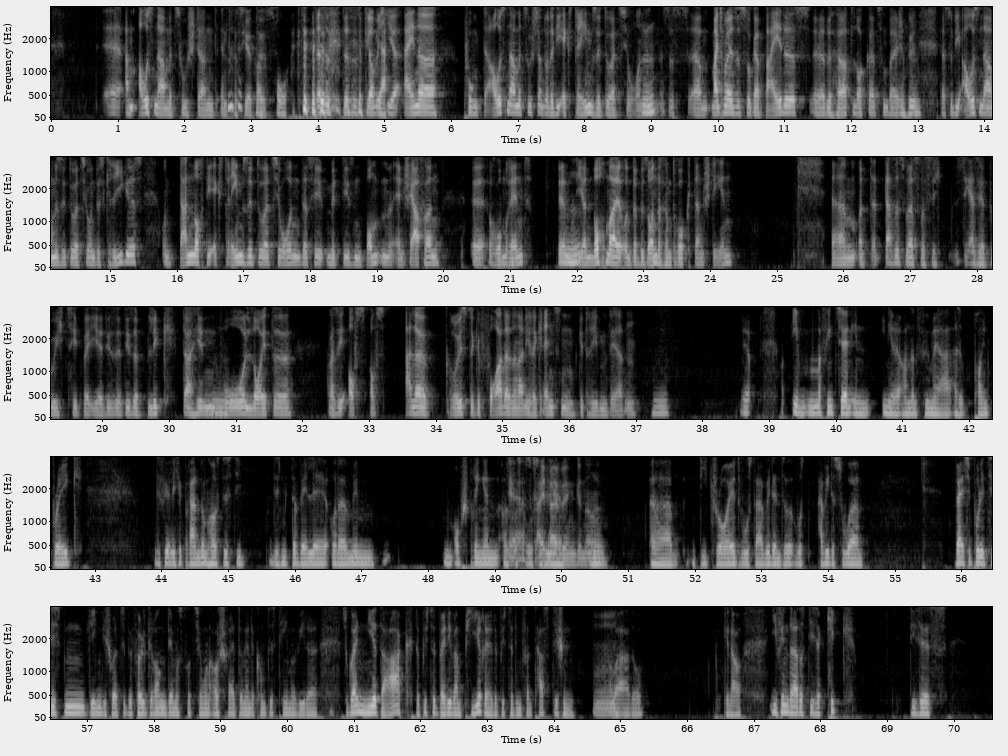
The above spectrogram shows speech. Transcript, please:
äh, am Ausnahmezustand interessiert ist. Oh. Das ist, das ist glaube ich, ja. ihr einer Punkt der Ausnahmezustand oder die Extremsituation. Mhm. Das ist, ähm, manchmal ist es sogar beides, äh, The Hurt Locker zum Beispiel, mhm. dass du die Ausnahmesituation des Krieges und dann noch die Extremsituation, dass sie mit diesen Bombenentschärfern äh, rumrennt, ähm, mhm. die ja nochmal unter besonderem Druck dann stehen. Ähm, und das ist was, was sich sehr, sehr durchzieht bei ihr. Diese, dieser Blick dahin, mhm. wo Leute quasi aufs, aufs allergrößte gefordert und an ihre Grenzen getrieben werden. Hm. Ja, eben, man findet es ja in, in ihre anderen Filme auch, also Point Break, gefährliche Brandung hast du die, das mit der Welle oder mit dem, mit dem Abspringen aus, ja, aus Skydiving, Höhe. genau. Äh, Detroit, wo es da wieder so, auch wieder so ein weiße Polizisten gegen die schwarze Bevölkerung, Demonstrationen, Ausschreitungen, da kommt das Thema wieder. Sogar in Near Dark, da bist du halt bei den Vampire, da bist du halt im Fantastischen, mhm. aber auch da. Genau. Ich finde da, dass dieser Kick, dieses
